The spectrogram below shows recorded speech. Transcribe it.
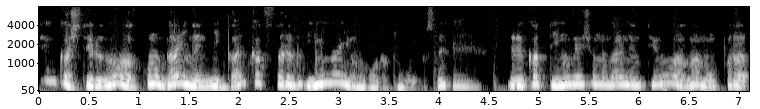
変化しているのは、この概念に概括される意味内容の方だと思いますね。うん。で、かってイノベーションの概念っていうのは、まあ、もっぱら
